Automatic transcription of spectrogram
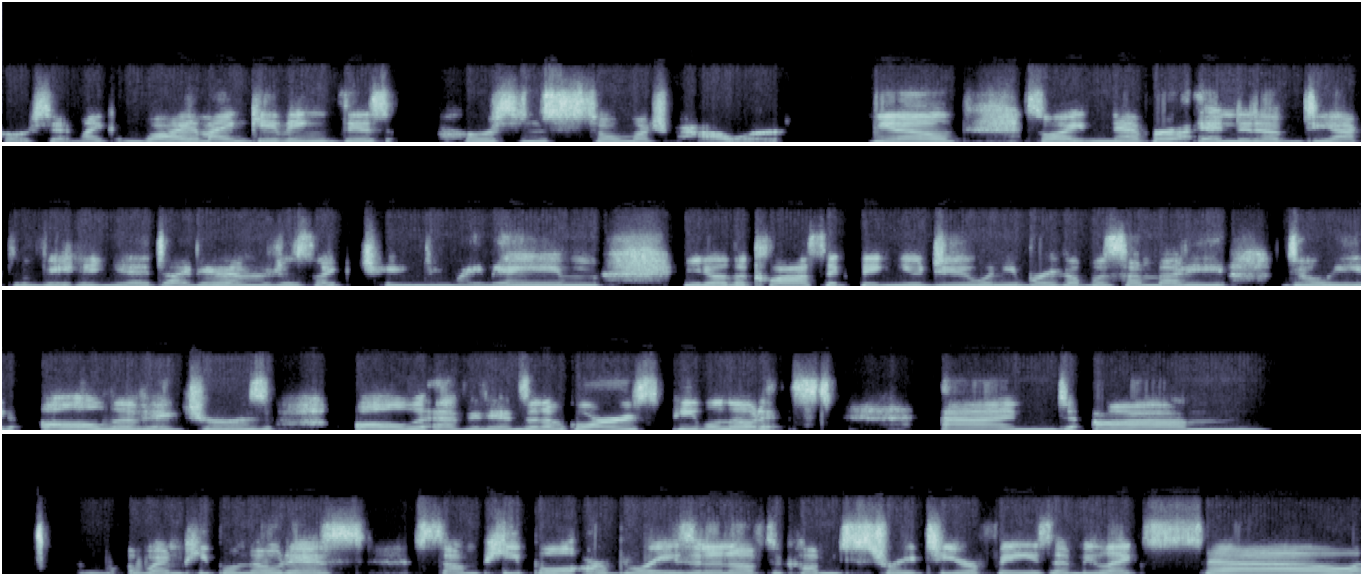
person? Like, why am I giving this person so much power? you know so i never ended up deactivating it i did end up just like changing my name you know the classic thing you do when you break up with somebody delete all the pictures all the evidence and of course people noticed and um when people notice, some people are brazen enough to come straight to your face and be like, So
